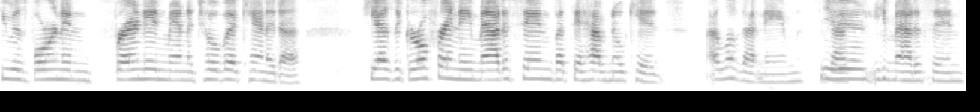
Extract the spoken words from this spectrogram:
He was born in Brandon, Manitoba, Canada. He has a girlfriend named Madison, but they have no kids. I love that name. Zach? E. Madison.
